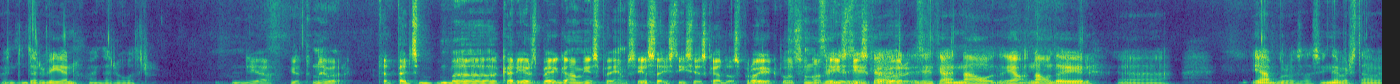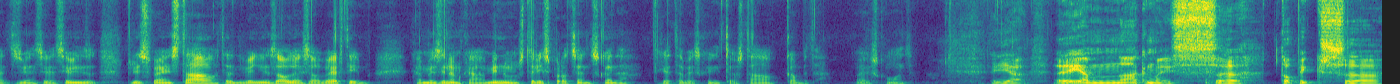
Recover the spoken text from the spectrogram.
vai tu dari vienu, vai dari otru. jā, jo tu nevari. Tad pēc karjeras beigām iespējams iesaistīsies kādos projektos un attīstīs, kā, kur var. zin, kā naud, ja, nauda ir uh, jāapgrozās. Viņa nevar stāvēt uz vienas vietas. Ja viņa, principā, viņa stāv, tad viņa zaudē savu vērtību. Kā mēs zinām, kā minimums 3% gadā. Tikai tāpēc, ka viņi tev stāv kabatā vai uz konta. Jā, ejam nākamais. Uh, Topiks uh,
